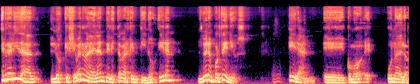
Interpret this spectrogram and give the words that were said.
En realidad, los que llevaron adelante el Estado argentino eran, no eran porteños, eran eh, como eh, uno de los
